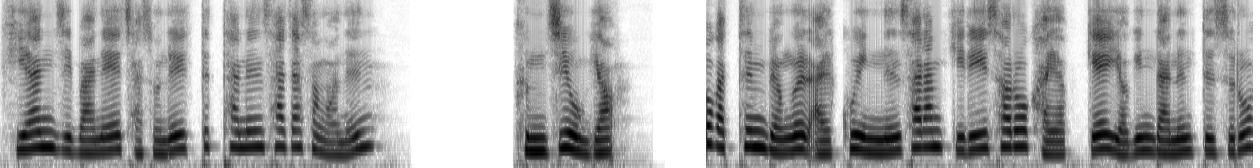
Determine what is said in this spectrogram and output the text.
귀한 집안의 자손을 뜻하는 사자성어는 금지옥여, 같은 병을 앓고 있는 사람끼리 서로 가엽게 여긴다는 뜻으로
